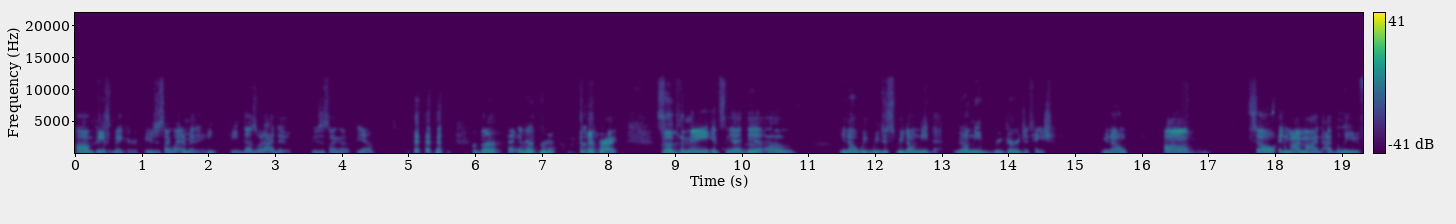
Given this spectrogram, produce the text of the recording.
um, Peacemaker. He was just like, wait a minute, he he does what I do. He's just like, huh? yeah. but better. right. So to me, it's the idea of, you know, we, we just we don't need that. We don't need regurgitation, you know? Um so in my mind, I believe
